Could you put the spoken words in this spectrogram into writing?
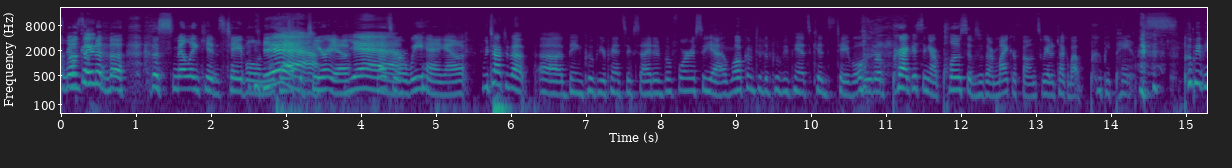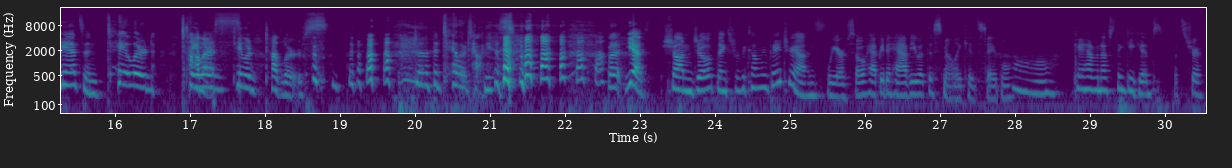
Welcome to the the smelly kids table in the cafeteria. Yeah. That's where we hang out. we talked about uh, being poopy your pants excited before, so yeah, welcome to the Poopy Pants Kids table. We were practicing our plosives with our microphones. So We had to talk about poopy pants. poopy pants and tailored Tailored Thomas. tailored toddlers. Jonathan Taylor Thomas. but yes, Sean and Joe, thanks for becoming Patreons. we are so happy to have you at the smelly kids table. Oh, can't have enough stinky kids. That's true.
